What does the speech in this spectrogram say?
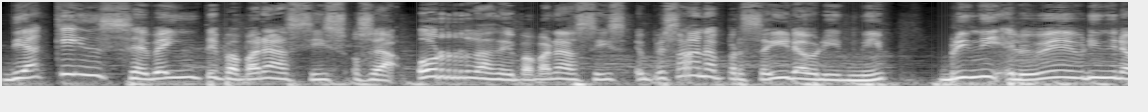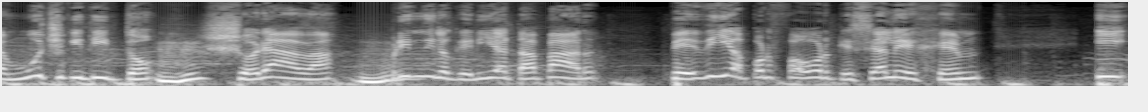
de a 15, 20 paparazzis, o sea, hordas de paparazzis, empezaban a perseguir a Britney. Britney, el bebé de Britney era muy chiquitito, lloraba. Britney lo quería tapar, pedía por favor que se alejen, y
